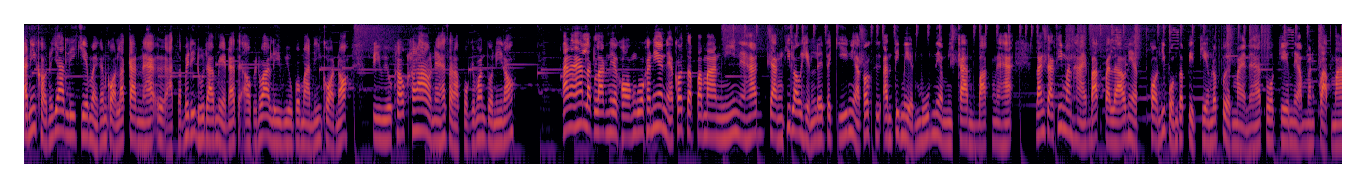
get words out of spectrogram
อันนี้ขออนุญาตรีเกมใหม่กันก่อนละกันนะฮะเอออาจจะไม่ได้ดูดาเมจนะแต่เอาเป็นว่ารีวิวประมาณนี้ก่อนเนาะรีวิวคร่าวๆนะฮะสำหรับโปเกมอนตัวนี้เนาะ อันนะฮะหลักๆเนี่ยของวัวคาเนียเนี่ยก็จะประมาณนี้นะฮะอย่างที่เราเห็นเลยตะกี้เนี่ยก็คืออันติเม e มูฟเนี่ยมีการบั๊กนะฮะหลังจากที่มันหายบั๊กไปแล้วเนี่ยก่อนที่ผมจะปิดเกมแล้วเปิดใหม่นะฮะตัวเกมเนี่ยมันกลับมา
